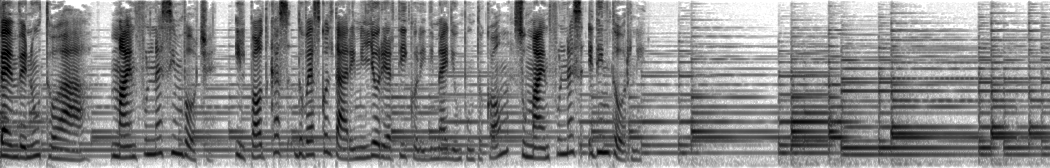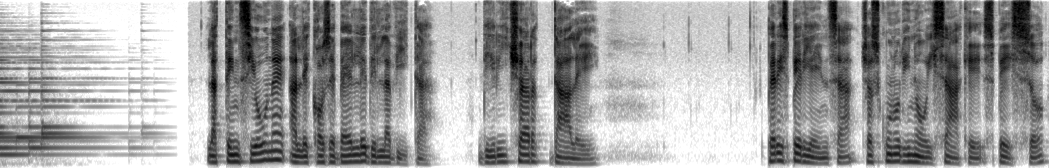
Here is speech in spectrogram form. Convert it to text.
Benvenuto a Mindfulness in Voce, il podcast dove ascoltare i migliori articoli di medium.com su mindfulness e dintorni. L'attenzione alle cose belle della vita di Richard Daley. Per esperienza, ciascuno di noi sa che spesso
